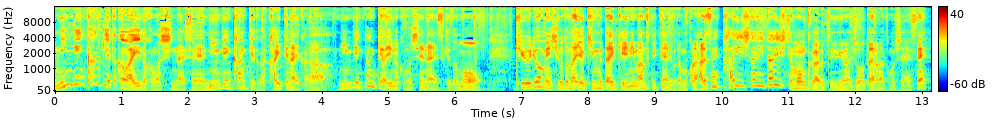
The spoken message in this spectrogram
人間関係とかはいいのかもしれないですね。人間関係とか書いてないから人間関係はいいのかもしれないですけども給料面仕事内容勤務体系に満足いってないってことはもうこれあれですね。会社に対して文句があるというような状態なのかもしれないですね。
